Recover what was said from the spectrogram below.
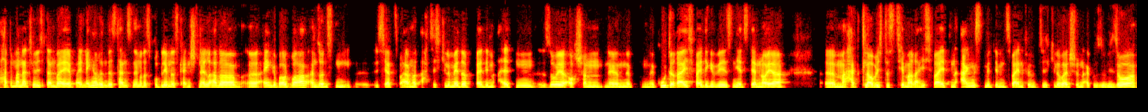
hatte man natürlich dann bei, bei längeren Distanzen immer das Problem, dass kein Schnelllader äh, eingebaut war. Ansonsten ist ja 280 Kilometer bei dem alten Zoe auch schon eine, eine, eine gute Reichweite gewesen. Jetzt der neue ähm, hat, glaube ich, das Thema Reichweitenangst mit dem 52 Kilowattstunden Akku sowieso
